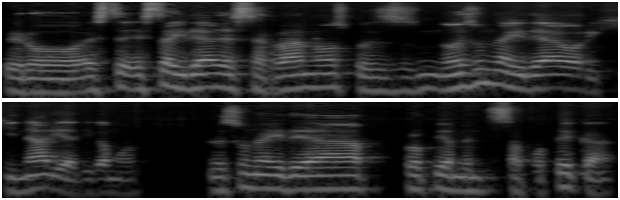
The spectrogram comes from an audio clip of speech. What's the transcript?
Pero este, esta idea de serranos, pues no es una idea originaria, digamos, no es una idea propiamente zapoteca,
